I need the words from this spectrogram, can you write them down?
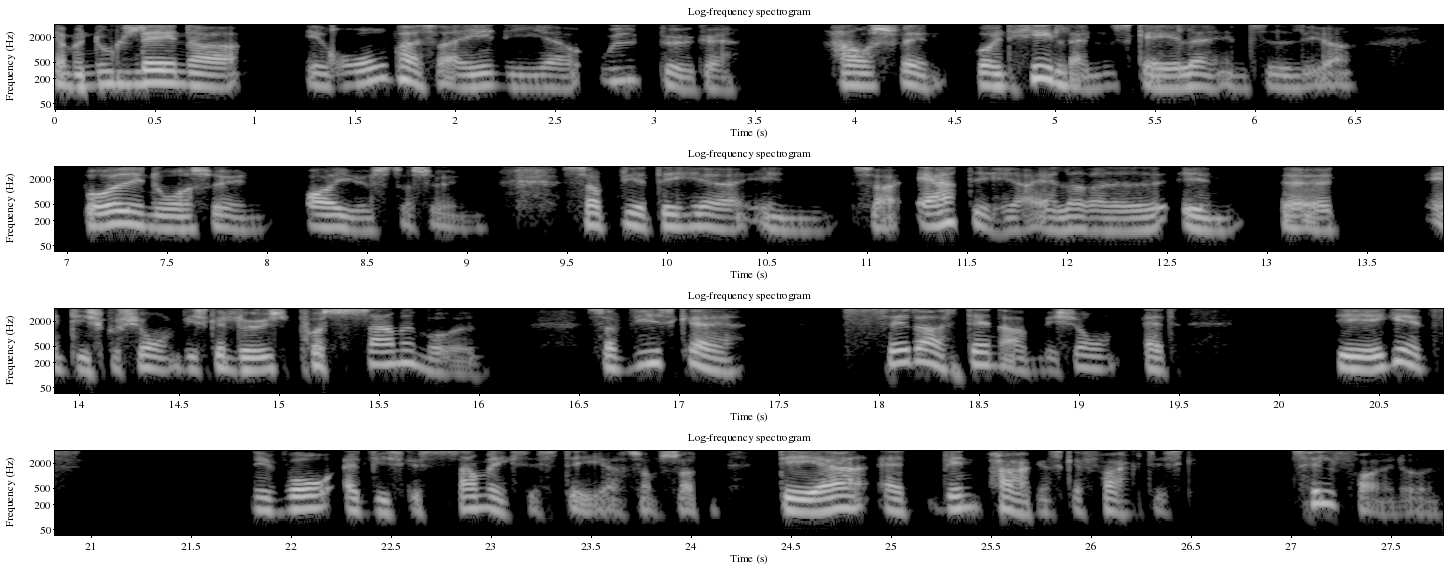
jamen nu læner Europa sig ind i at udbygge havsvind på en helt anden skala end tidligere både i Nordsøen og i Østersøen, så bliver det her en, så er det her allerede en, øh, en diskussion, vi skal løse på samme måde. Så vi skal sætte os den ambition, at det ikke er et niveau, at vi skal sameksistere som sådan. Det er, at vindparken skal faktisk tilføje noget.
